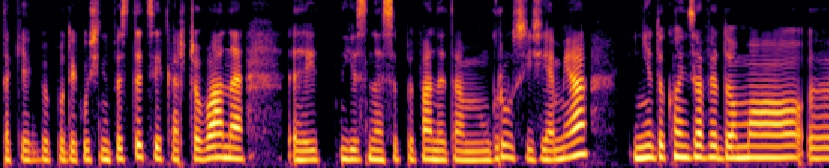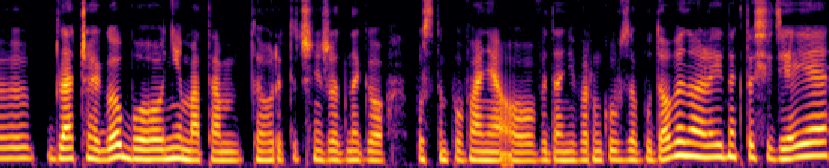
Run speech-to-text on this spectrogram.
tak jakby pod jakąś inwestycję karczowane, y, jest nasypywany tam gruz i ziemia i nie do końca wiadomo y, dlaczego, bo nie ma tam teoretycznie żadnego postępowania o wydanie warunków zabudowy, no ale jednak to się dzieje,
